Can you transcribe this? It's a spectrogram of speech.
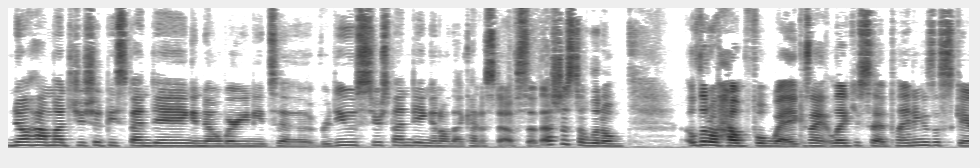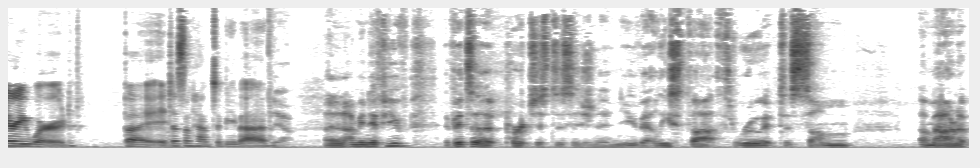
know how much you should be spending and know where you need to reduce your spending and all that kind of stuff. So that's just a little a little helpful way because I like you said planning is a scary word, but it doesn't have to be bad. Yeah, and I mean, if you've if it's a purchase decision and you've at least thought through it to some amount of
